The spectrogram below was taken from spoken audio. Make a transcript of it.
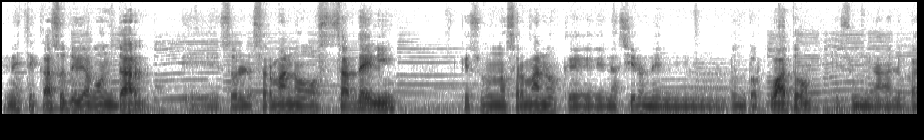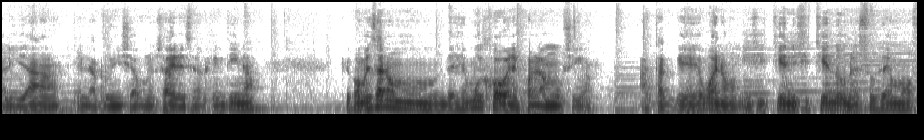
En este caso te voy a contar eh, sobre los hermanos Sardelli, que son unos hermanos que nacieron en Don Torcuato, que es una localidad en la provincia de Buenos Aires, en Argentina, que comenzaron desde muy jóvenes con la música, hasta que, bueno, insistiendo, insistiendo, uno de sus demos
